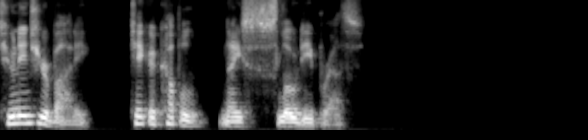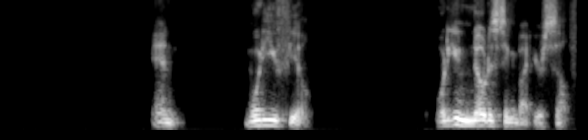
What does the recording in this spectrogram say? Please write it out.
Tune into your body. Take a couple nice, slow, deep breaths. And what do you feel? What are you noticing about yourself?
